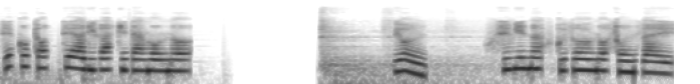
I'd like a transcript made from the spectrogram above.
てことってありがちだもの。4. 不思議な服像の存在。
